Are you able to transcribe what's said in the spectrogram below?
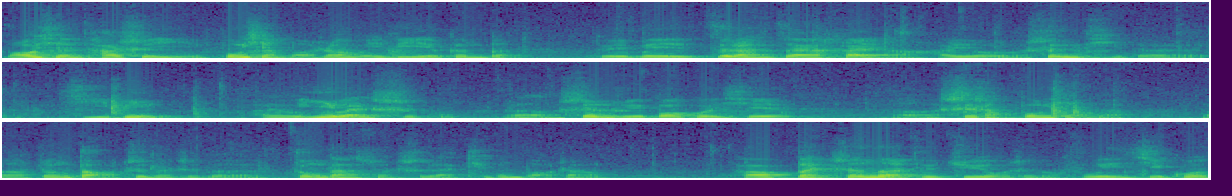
保险它是以风险保障为立业根本，对为自然灾害啊，还有身体的疾病，还有意外事故，呃，甚至于包括一些呃市场风险的呃等导致的这个重大损失来提供保障。它本身呢就具有这个扶危济困、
